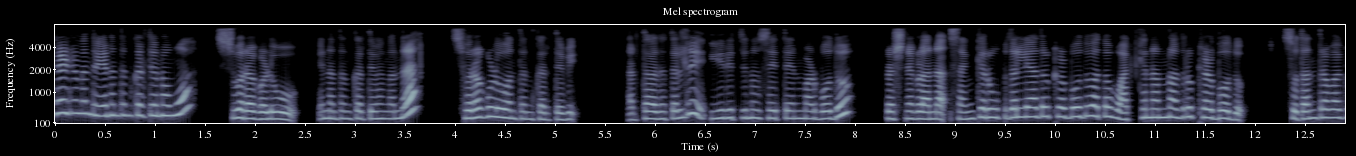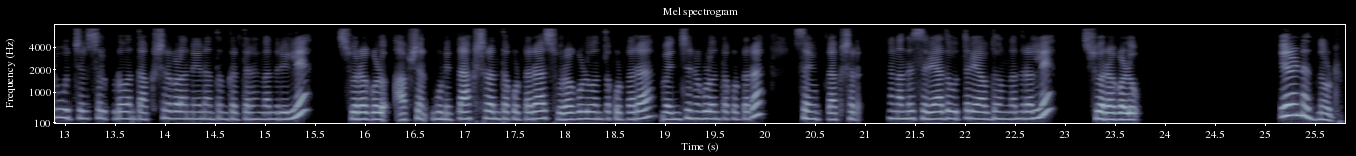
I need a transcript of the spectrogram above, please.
ಹೇಳ್ರಿ ಹಂಗಂದ್ರೆ ಏನಂತ ಕರಿತೀವಿ ನಾವು? ಸ್ವರಗಳು. ಏನಂತ ಕರಿತೀವಿ ಹಂಗಂದ್ರ? ಸ್ವರಗಳು ಅಂತಂದ್ ಕರಿತೀವಿ ಅರ್ಥ ಆಗತ್ತಲ್ರಿ? ಈ ರೀತಿನೂ ಸಹಿತ ಏನ್ ಮಾಡ್ಬೋದು? ಪ್ರಶ್ನೆಗಳನ್ನ ಸಂಖ್ಯೆ ರೂಪದಲ್ಲಿ ಆದ್ರೂ ಕೇಳ್ಬೋದು ಅಥವಾ ವಾಕ್ಯನನ್ನಾದ್ರೂ ಕೇಳ್ಬೋದು. ಸ್ವತಂತ್ರವಾಗಿ ಉಚ್ಚರಿಸಲ್ಪಡುವಂತ ಅಕ್ಷರಗಳನ್ನ ಏನಂತ ಕರಿತಾರೆ ಹಂಗಂದ್ರೆ ಇಲ್ಲಿ ಸ್ವರಗಳು ಆಪ್ಷನ್ ಗುಣಿತಾಕ್ಷರ ಅಂತ ಕೊಟ್ಟಾರ, ಸ್ವರಗಳು ಅಂತ ಕೊಟ್ಟಾರ, ವ್ಯಂಜನಗಳು ಅಂತ ಕೊಟ್ಟಾರ, ಸಂಯುಕ್ತಾಕ್ಷರ. ಹಂಗಂದ್ರೆ ಸರಿಯಾದ ಉತ್ತರ ಯಾವ್ದು ಹಂಗಂದ್ರ ಅಲ್ಲಿ ಸ್ವರಗಳು. ಎರಡನೇದ್ ನೋಡ್ರಿ.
